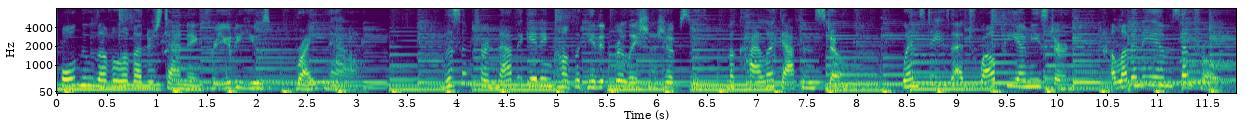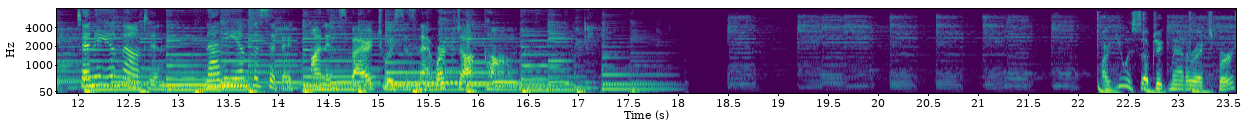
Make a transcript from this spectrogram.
whole new level of understanding for you to use right now. Listen for Navigating Complicated Relationships with Michaela Gaffen Stone, Wednesdays at 12 p.m. Eastern, 11 a.m. Central, 10 a.m. Mountain, 9 a.m. Pacific on InspiredChoicesNetwork.com. Are you a subject matter expert?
